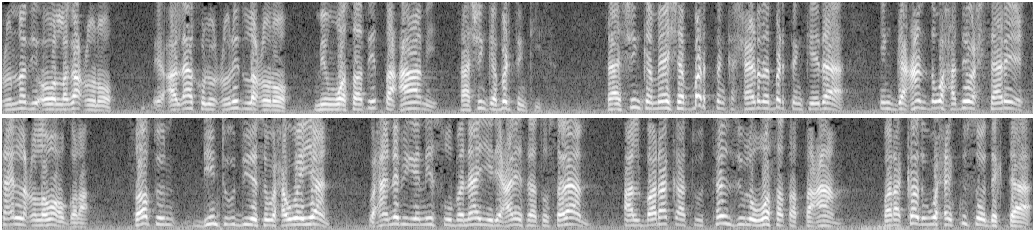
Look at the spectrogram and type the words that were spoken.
cunnadii oo laga cuno alaklu cunid la cuno min wasati طacaami raashinka bartankiisa. Raashinka meesha bartanka xeedhada bartankeedaa in gacanta wax hadday wax saaranya xitaa in la cun lama ogola. Sababtu diinta u diidaysa waxa weeyaan waxaa nabigeennii suubanaa yidhi calayhi salaatu wasalaam albarakatu tanzilu wasata aطacaam barakadu waxay ku soo degtaa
